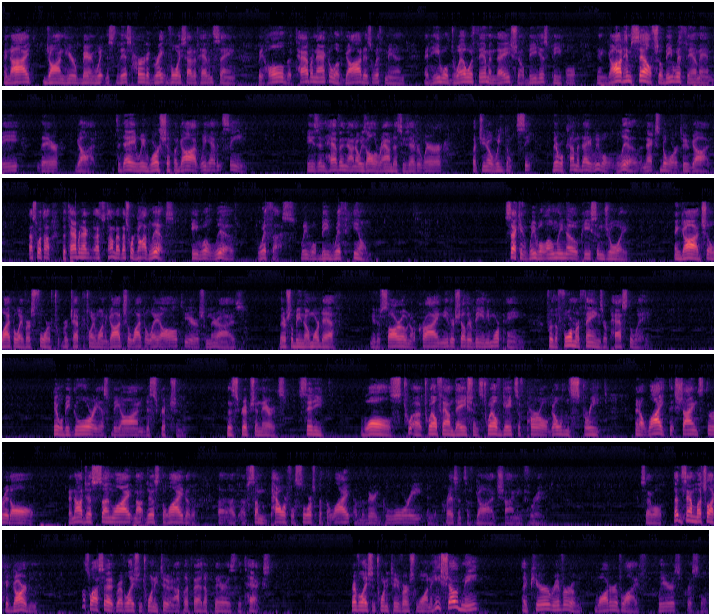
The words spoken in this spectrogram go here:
And I, John here bearing witness to this, heard a great voice out of heaven saying, Behold, the tabernacle of God is with men, and he will dwell with them, and they shall be his people, and God himself shall be with them and be their God. Today we worship a God we haven't seen. He's in heaven. I know he's all around us, he's everywhere. But you know, we don't see. There will come a day we will live next door to God. That's what the tabernacle. That's what talking about. That's where God lives. He will live with us. We will be with Him. Second, we will only know peace and joy. And God shall wipe away, verse 4 chapter 21, and God shall wipe away all tears from their eyes. There shall be no more death, neither sorrow nor crying, neither shall there be any more pain, for the former things are passed away. It will be glorious beyond description. The description there, it's city walls, tw- uh, 12 foundations, 12 gates of pearl, golden street, and a light that shines through it all. And not just sunlight, not just the light of, uh, of some powerful source, but the light of the very glory and the presence of God shining through. So, well, doesn't sound much like a garden. That's why I said Revelation 22, and I put that up there as the text. Revelation 22, verse 1. And he showed me a pure river of water of life, clear as crystal,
